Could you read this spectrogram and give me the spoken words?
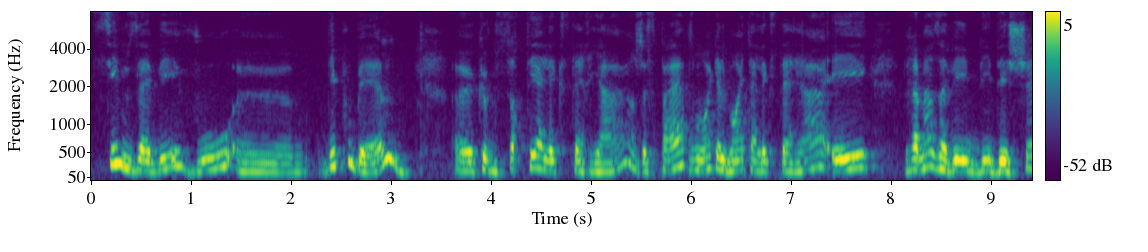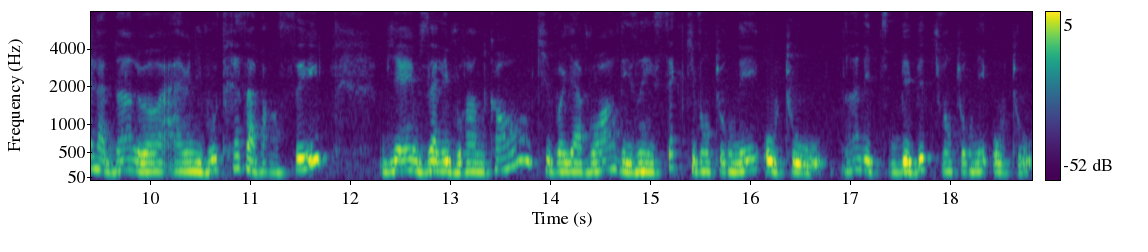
si vous avez, vous, euh, des poubelles euh, que vous sortez à l'extérieur, j'espère du moins qu'elles vont être à l'extérieur, et vraiment vous avez des déchets là-dedans là, à un niveau très avancé, bien, vous allez vous rendre compte qu'il va y avoir des insectes qui vont tourner autour, hein, des petites bébites qui vont tourner autour.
